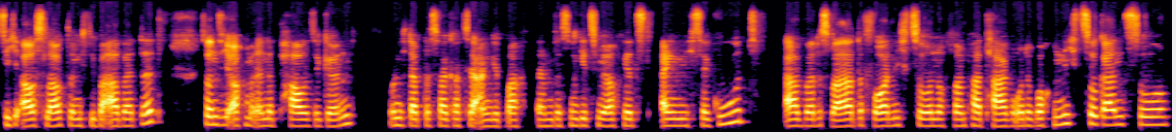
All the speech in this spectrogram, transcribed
sich auslaugt und nicht überarbeitet, sondern sich auch mal eine Pause gönnt. Und ich glaube, das war gerade sehr angebracht. Ähm, deswegen geht es mir auch jetzt eigentlich sehr gut. Aber das war davor nicht so, noch vor ein paar Tagen oder Wochen nicht so ganz so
